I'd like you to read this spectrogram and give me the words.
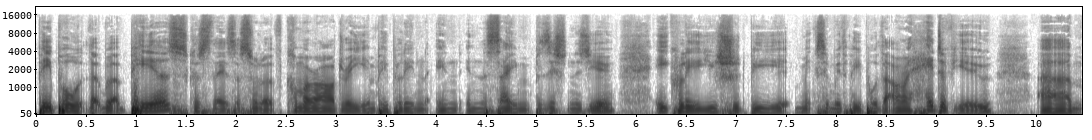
people that were peers, because there's a sort of camaraderie in people in, in, in the same position as you. Equally, you should be mixing with people that are ahead of you um,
